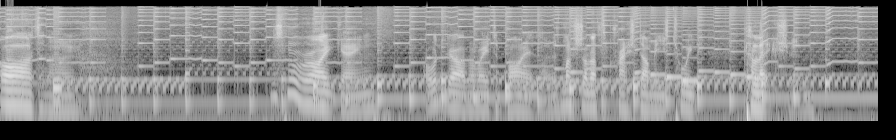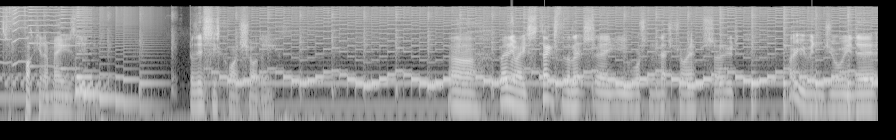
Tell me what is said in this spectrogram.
Oh, I don't know. It's an alright game. I wouldn't go out of my way to buy it though. As much as I love the Crash Dummies toy collection, fucking amazing. But this is quite shoddy. Uh, but anyways, thanks for the let's uh, you watching the Let's Try episode. Hope you've enjoyed it,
